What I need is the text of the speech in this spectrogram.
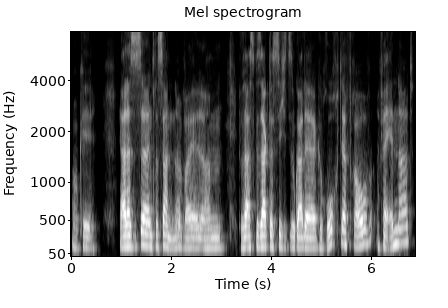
Okay. Ja, das ist ja interessant, ne? weil ähm, du hast gesagt, dass sich sogar der Geruch der Frau verändert.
